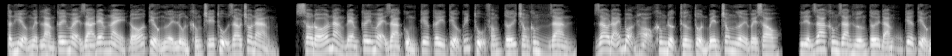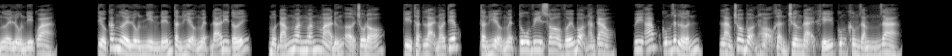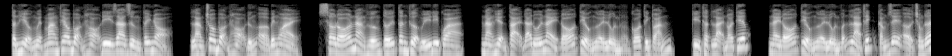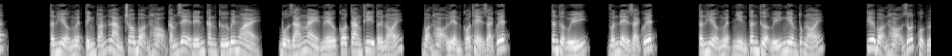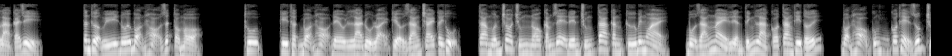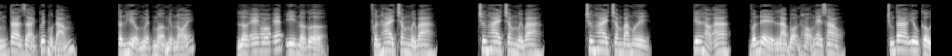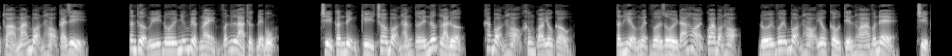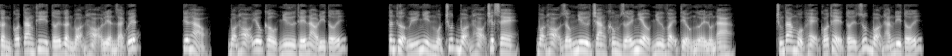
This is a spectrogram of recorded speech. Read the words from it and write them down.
Tần Hiểu Nguyệt làm cây hoẹ ra đem này đó tiểu người lùn không chế thụ giao cho nàng, sau đó nàng đem cây hoẹ ra cùng kia cây tiểu quýt thụ phóng tới trong không gian, giao đãi bọn họ không được thương tổn bên trong người về sau, liền ra không gian hướng tới đám kia tiểu người lùn đi qua. Tiểu các người lùn nhìn đến Tần Hiểu Nguyệt đã đi tới, một đám ngoan ngoãn mà đứng ở chỗ đó, kỳ thật lại nói tiếp, Tần Hiểu Nguyệt tu vi so với bọn hắn cao, uy áp cũng rất lớn, làm cho bọn họ khẩn trương đại khí cũng không dám ra. Tần Hiểu Nguyệt mang theo bọn họ đi ra rừng cây nhỏ, làm cho bọn họ đứng ở bên ngoài, sau đó nàng hướng tới tân thượng úy đi qua, nàng hiện tại đã đối này đó tiểu người lùn có tính toán, kỳ thật lại nói tiếp, này đó tiểu người lùn vẫn là thích cắm rễ ở trong đất. Tần Hiểu Nguyệt tính toán làm cho bọn họ cắm rễ đến căn cứ bên ngoài, bộ dáng này nếu có tang thi tới nói, bọn họ liền có thể giải quyết. Tân thượng úy, vấn đề giải quyết. Tân Hiểu Nguyệt nhìn tân thượng úy nghiêm túc nói. kia bọn họ rốt cuộc là cái gì? Tân thượng úy đối bọn họ rất tò mò. Thu, kỳ thật bọn họ đều là đủ loại kiểu dáng trái cây thụ, ta muốn cho chúng nó cắm rễ đến chúng ta căn cứ bên ngoài, bộ dáng này liền tính là có tang thi tới, bọn họ cũng có thể giúp chúng ta giải quyết một đám. Tân Hiểu Nguyệt mở miệng nói. L-E-O-S-I-N-G Phần 213 Chương 213 Chương 230 kia hảo A, vấn đề là bọn họ nghe sao? Chúng ta yêu cầu thỏa mãn bọn họ cái gì? Tân thượng úy đối những việc này vẫn là thực để bụng. Chỉ cần định kỳ cho bọn hắn tới nước là được, khác bọn họ không quá yêu cầu. Tân Hiểu Nguyệt vừa rồi đã hỏi qua bọn họ, đối với bọn họ yêu cầu tiến hóa vấn đề, chỉ cần có tang thi tới gần bọn họ liền giải quyết. Tiếc hảo, bọn họ yêu cầu như thế nào đi tới? Tân thượng úy nhìn một chút bọn họ chiếc xe, bọn họ giống như trang không giới nhiều như vậy tiểu người lùn A. Chúng ta một hệ có thể tới giúp bọn hắn đi tới.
